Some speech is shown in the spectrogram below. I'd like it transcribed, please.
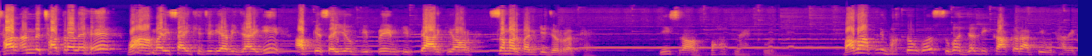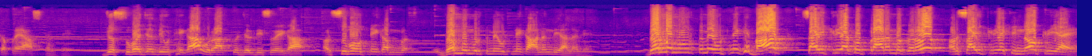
छा, अन्य छात्रालय है वहाँ हमारी साई खिचड़िया भी जाएगी आपके सहयोग की प्रेम की प्यार की और समर्पण की ज़रूरत है। तीसरा और बहुत महत्वपूर्ण है बाबा अपने भक्तों को सुबह जल्दी काकड़ आरती उठाने का प्रयास करते हैं। जो सुबह जल्दी उठेगा वो रात को जल्दी सोएगा और सुबह उठने का ब्रह्म मुहूर्त में उठने का आनंद ही अलग है। ब्रह्म मुहूर्त में उठने के बाद साई क्रिया को प्रारंभ करो और साई क्रिया की नौ क्रियाएँ,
